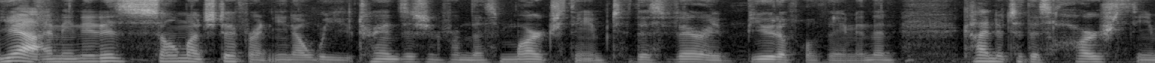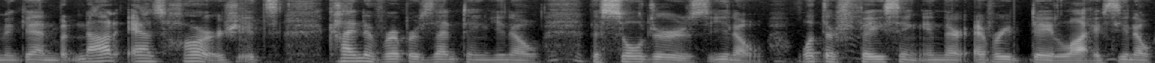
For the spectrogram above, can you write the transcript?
Yeah, I mean, it is so much different. You know, we transition from this march theme to this very beautiful theme, and then kind of to this harsh theme again, but not as harsh. It's kind of representing, you know, the soldiers, you know, what they're facing in their everyday lives. You know,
